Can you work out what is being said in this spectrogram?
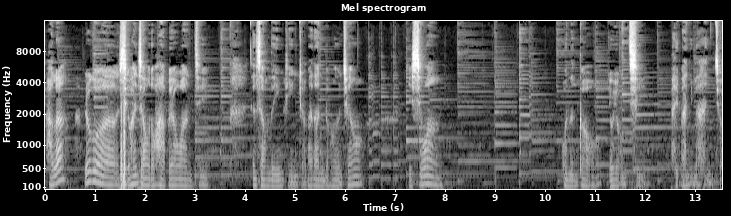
好了，如果喜欢小五的话，不要忘记将小五的音频转发到你的朋友圈哦。也希望我能够有勇气。陪伴你们很久，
